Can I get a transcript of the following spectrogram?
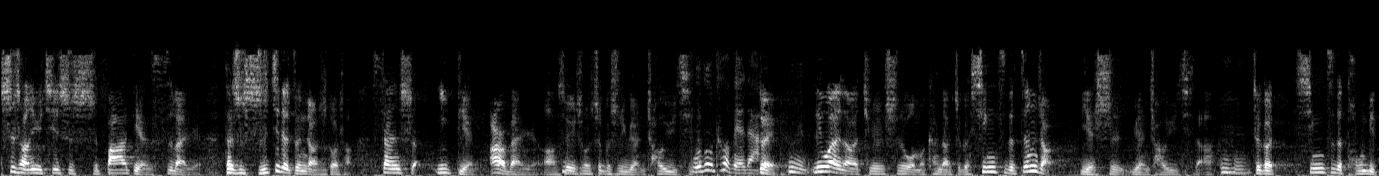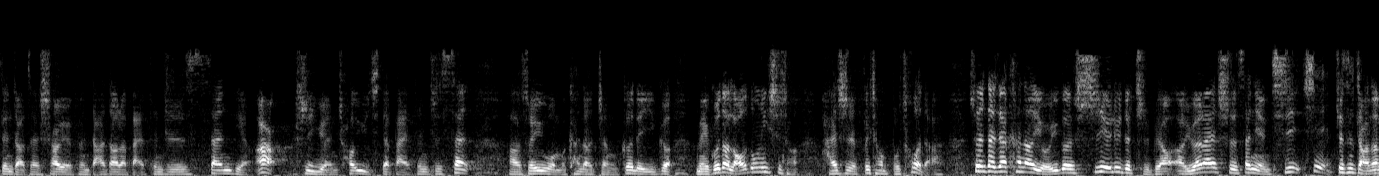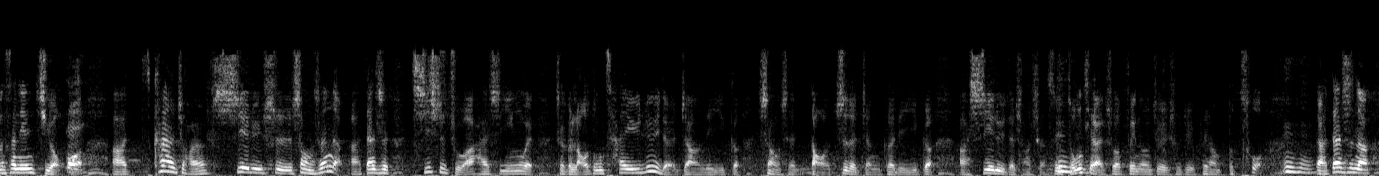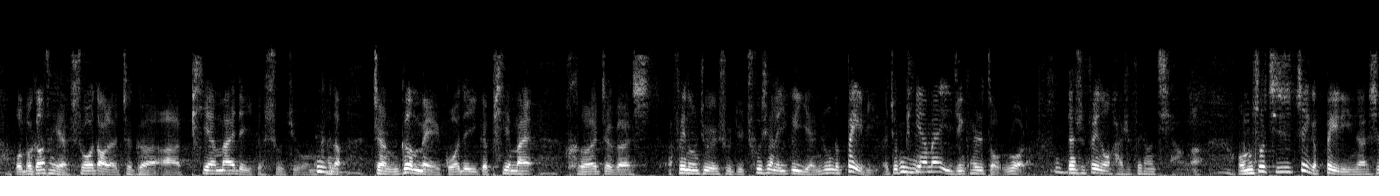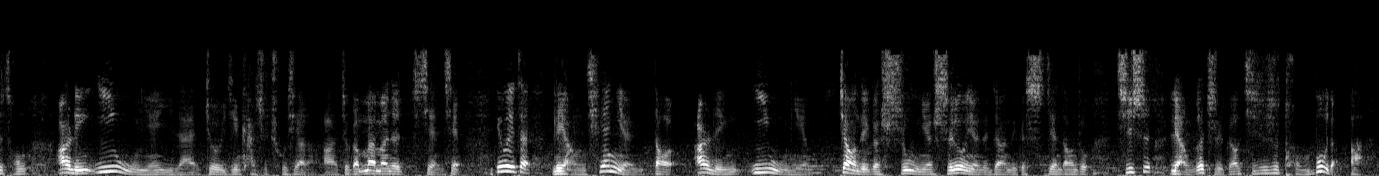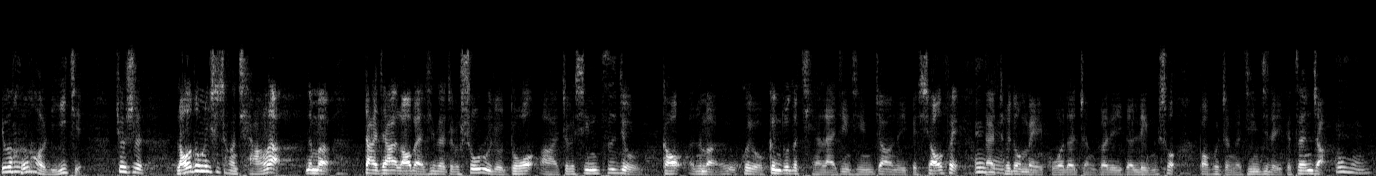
市场预期是十八点四万人，但是实际的增长是多少？三十一点二万人啊。所以说这个是远超预期。幅度特别大。对。嗯。另外呢，其实是我们看到这个薪资的增长。也是远超预期的啊，嗯这个薪资的同比增长在十二月份达到了百分之三点二，是远超预期的百分之三啊，所以我们看到整个的一个美国的劳动力市场还是非常不错的啊。虽然大家看到有一个失业率的指标啊，原来是三点七，是这次涨到了三点九，啊，看上去好像失业率是上升的啊，但是其实主要还是因为这个劳动参与率的这样的一个上升，导致了整个的一个啊失业率的上升，所以总体来说非农就业数据非常不错。嗯。啊，但是呢，我们刚才也说到了这个呃 PMI 的一个数据，我们看到整个美国的一个 PMI 和这个非农就业数据出现了一个严重的背离，就 PMI 已经开始走弱了，但是非农还是非常强啊。我们说其实这个背离呢是从二零一五年以来就已经开始出现了啊，这个慢慢的显现，因为在2000年到二零一五年这样的一个十五年、十六年的这样的一个时间当中，其实两个指标其实是同步的啊，因为很好理解。就是劳动力市场强了，那么大家老百姓的这个收入就多啊，这个薪资就高，那么会有更多的钱来进行这样的一个消费，来推动美国的整个的一个零售，包括整个经济的一个增长。嗯。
